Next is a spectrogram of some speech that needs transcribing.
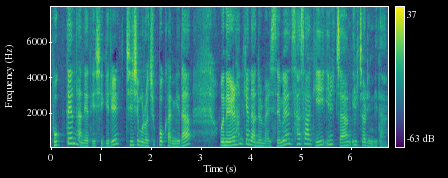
복된 한 해 되시기를 진심으로 축복합니다. 오늘 함께 나눌 말씀은 사사기 1장 1절입니다.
